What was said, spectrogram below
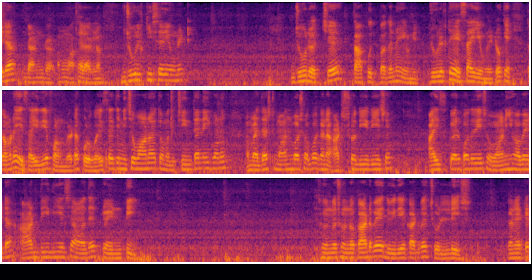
এটা ডান আমার মাথায় রাখলাম। জুল কিসের ইউনিট জুল হচ্ছে তাপ উৎপাদনের ইউনিট জুল একটা এসআই ইউনিট ওকে তো আমরা এসআই দিয়ে ফর্মুলাটা করব। এসআইতে নিচে ওয়ান হয়, তো আমাদের চিন্তা নেই কোনো। আমরা জাস্ট মান বসাবো, এখানে আটশো দিয়ে দিয়েছে। আই স্কোয়ার কত দিয়েছে? ওয়ানই হবে এটা। আর দিয়ে দিয়েছে আমাদের টোয়েন্টি শূন্য শূন্য কাটবে, দুই দিয়ে কাটবে চল্লিশ। এখানে একটা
